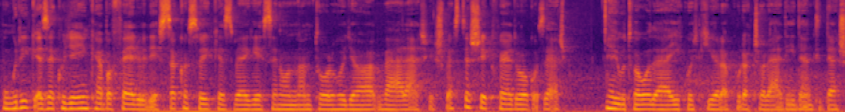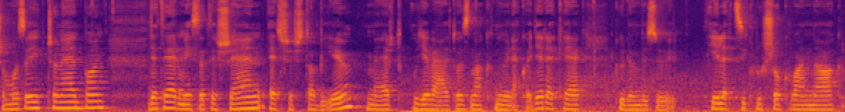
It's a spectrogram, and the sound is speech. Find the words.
ugrik. Ezek ugye inkább a fejlődés szakaszai, kezdve egészen onnantól, hogy a vállás és veszteségfeldolgozás, eljutva odáig, hogy kialakul a családi identitás a mozaik családban, de természetesen ez se stabil, mert ugye változnak, nőnek a gyerekek, különböző életciklusok vannak,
